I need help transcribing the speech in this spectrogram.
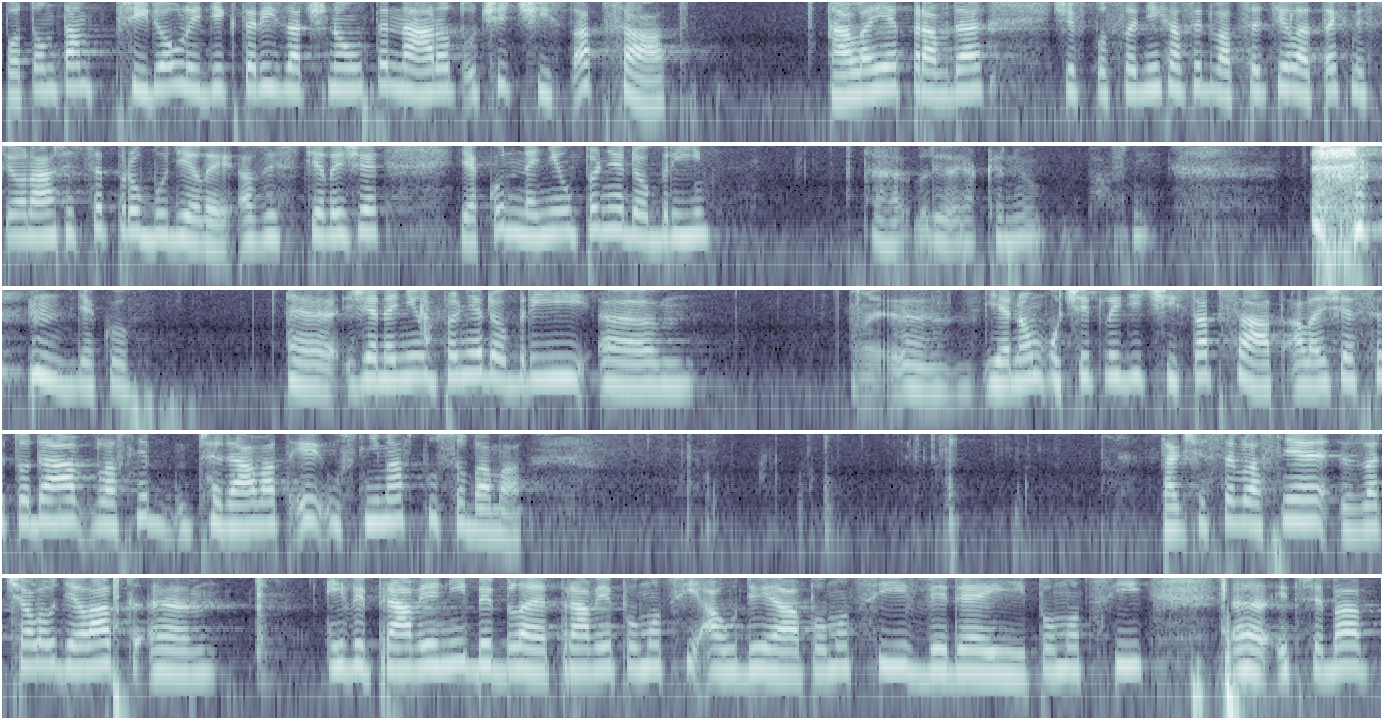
potom tam přijdou lidi, kteří začnou ten národ učit číst a psát. Ale je pravda, že v posledních asi 20 letech misionáři se probudili a zjistili, že jako není úplně dobrý, uh, Děkuji. Eh, že není úplně dobrý um, Eh, jenom učit lidi číst a psát, ale že se to dá vlastně předávat i ústníma způsobama. Takže se vlastně začalo dělat eh, i vyprávění Bible právě pomocí audia, pomocí videí, pomocí eh, i třeba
